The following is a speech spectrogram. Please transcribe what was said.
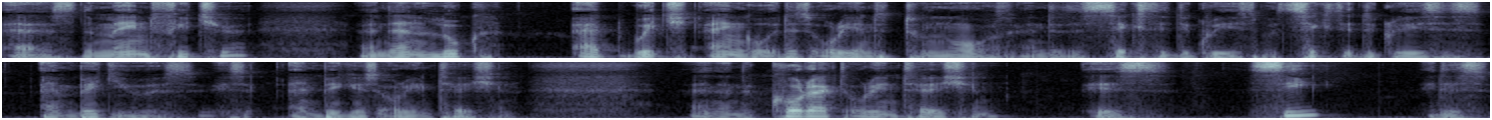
as the main feature and then look at which angle it is oriented to north and it is 60 degrees but 60 degrees is ambiguous is ambiguous orientation. And then the correct orientation is C it is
